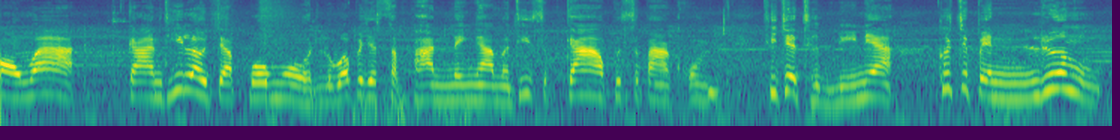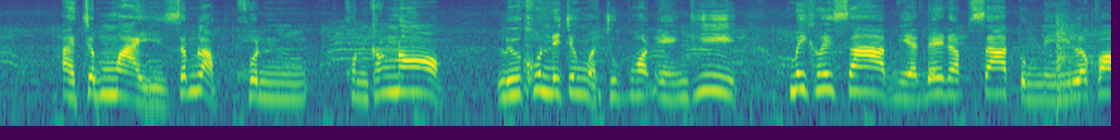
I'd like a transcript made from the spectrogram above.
มองว่า การที่เราจะโปรโมทหรือว่าประชาสัมพันธ์ในงานวันที่ 19 พฤษภาคมที่จะถึงนี้เนี่ยก็จะเป็นเรื่องอาจจะใหม่สำหรับคนคนข้างนอก หรือคนในจังหวัดชุมพรเองที่ไม่ค่อยทราบเนี่ยได้รับทราบตรงนี้แล้วก็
